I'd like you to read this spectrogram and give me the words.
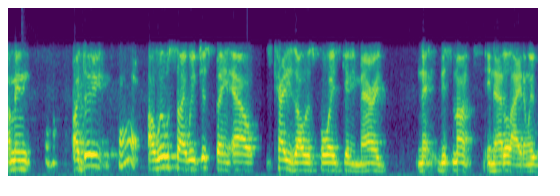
I mean, I do. I will say we've just been our Katie's oldest boy is getting married ne- this month in Adelaide, and we've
